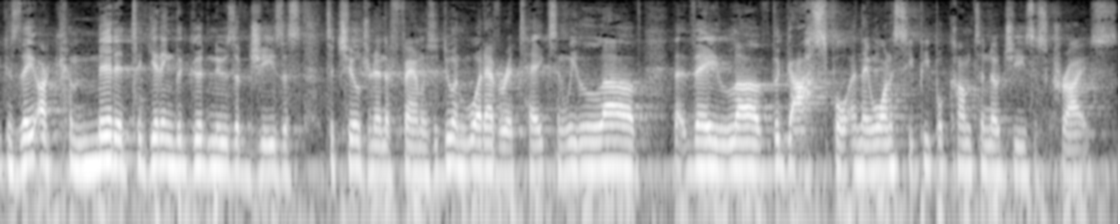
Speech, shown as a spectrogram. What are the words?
because they are committed to getting the good news of Jesus to children and their families, to doing whatever it takes. And we love that they love the gospel and they want to see people come to know Jesus Christ.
